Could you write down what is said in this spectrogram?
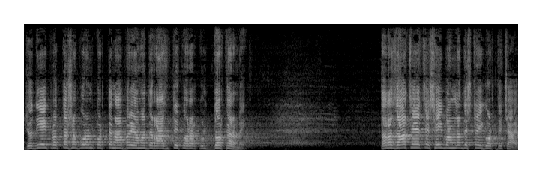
যদি এই প্রত্যাশা পূরণ করতে না পারি, আমাদের রাজনীতি করার কোনো দরকার নেই। তারা যা চেয়েছে, সেই বাংলাদেশটাই গড়তে চায়।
